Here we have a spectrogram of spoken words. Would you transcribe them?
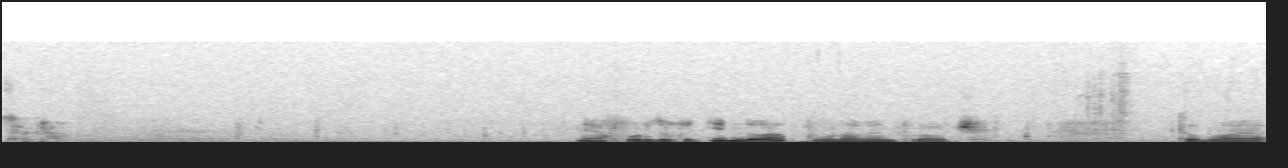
Sakra. Já furt chodím do apu, nevím proč. To moje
